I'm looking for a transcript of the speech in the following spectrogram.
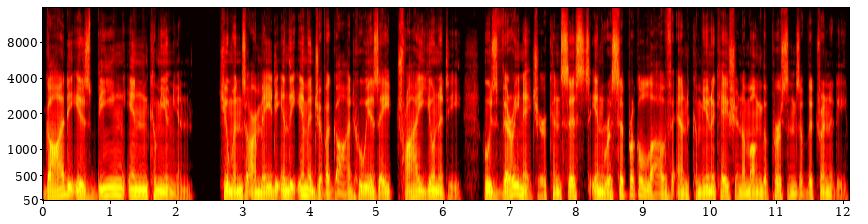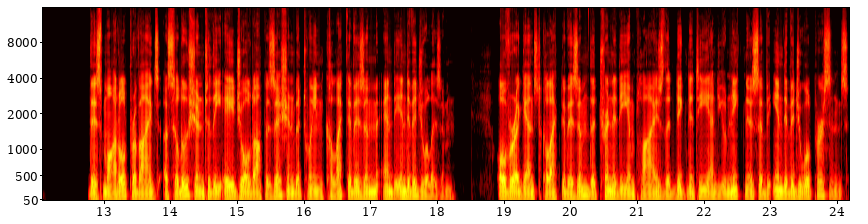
God is being in communion, Humans are made in the image of a God who is a triunity, whose very nature consists in reciprocal love and communication among the persons of the Trinity. This model provides a solution to the age-old opposition between collectivism and individualism. Over against collectivism, the Trinity implies the dignity and uniqueness of individual persons.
